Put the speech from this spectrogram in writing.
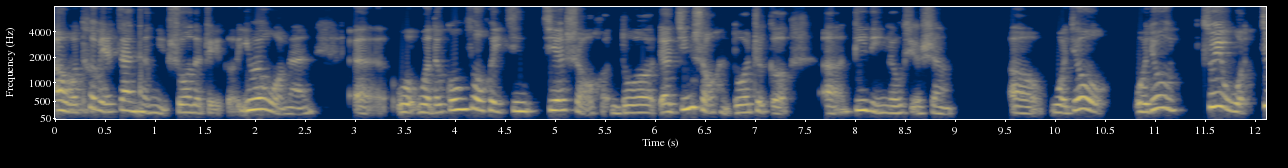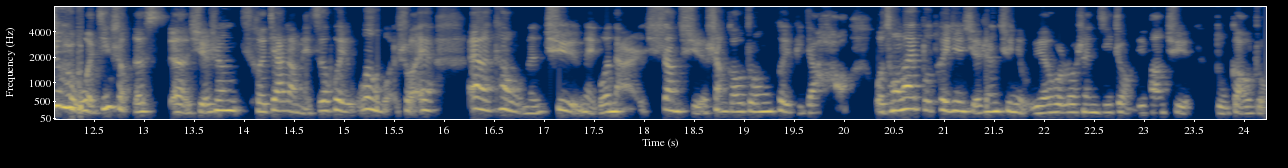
呃，我特别赞成你说的这个，因为我们，呃，我我的工作会经接手很多，要经手很多这个呃低龄留学生，呃，我就我就，所以我 就是我经手的呃学生和家长，每次会问我说，哎呀，哎呀，看我们去美国哪儿上学上高中会比较好？我从来不推荐学生去纽约或者洛杉矶这种地方去读高中，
